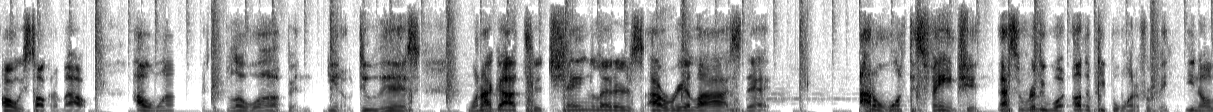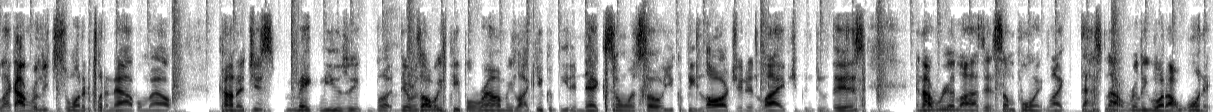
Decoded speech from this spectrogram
always talking about how I to blow up and you know do this. When I got to Chain Letters, I realized that I don't want this fame shit. That's really what other people wanted from me. You know, like I really just wanted to put an album out, kind of just make music. But there was always people around me like you could be the next so and so, you could be larger than life, you can do this. And I realized at some point, like that's not really what I wanted.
